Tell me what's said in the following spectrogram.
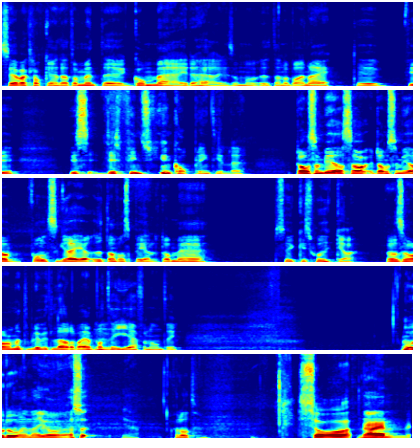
så jävla klockrent att de inte går med i det här. Liksom, utan de bara nej. Det, vi, vi, det finns ju ingen koppling till det. De som gör, så, de som gör våldsgrejer utanför spel, de är psykiskt sjuka. Eller så har de inte blivit lärda vad empati är för någonting. Och då... Jag menar, jag... Alltså... Förlåt. Så, Nej, men...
